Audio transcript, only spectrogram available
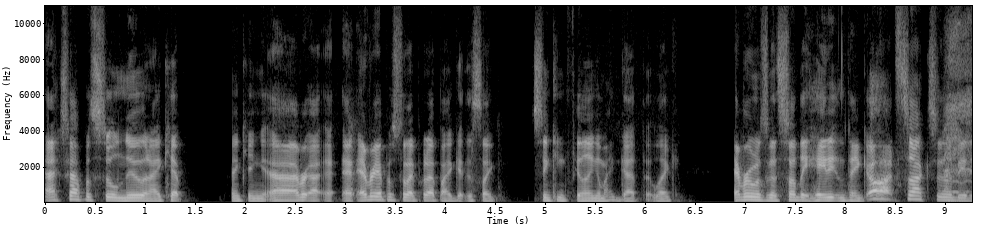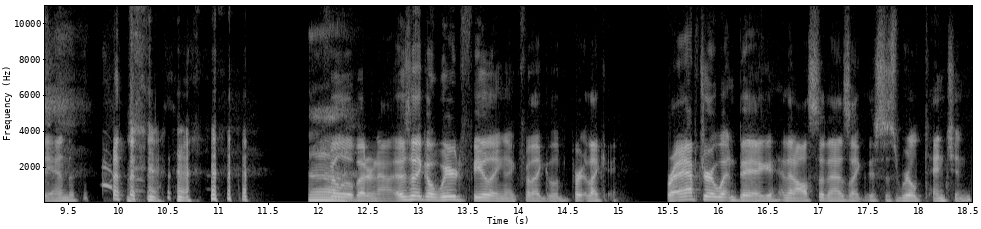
Axe Cop was still new, and I kept thinking uh, every uh, every episode I put up, I get this like sinking feeling in my gut that like everyone's gonna suddenly hate it and think, oh, it sucks, and it'll be the end. I feel a Uh, little better now. It was like a weird feeling, like for like like right after it went big, and then all of a sudden I was like, this is real tension.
